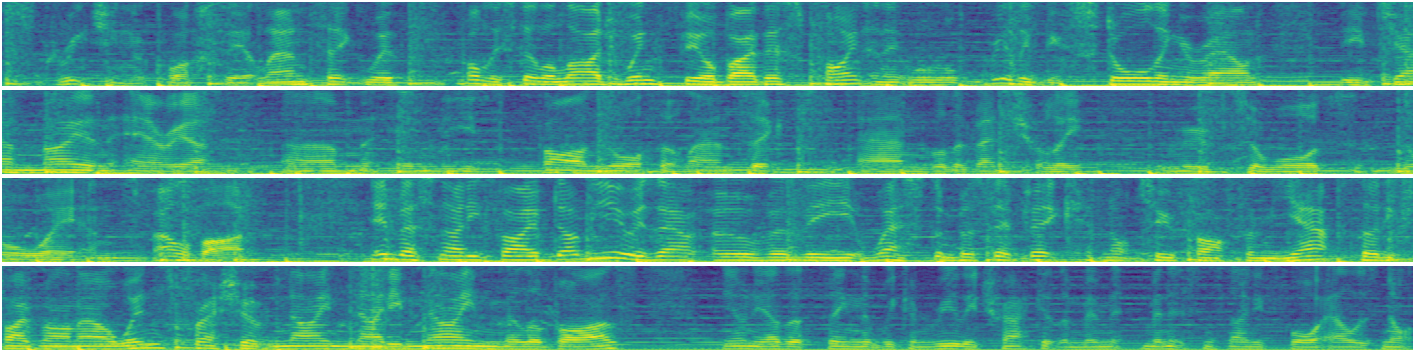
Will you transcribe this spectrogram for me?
screeching across the Atlantic with probably still a large wind field by this point, and it will really be stalling around the Jan Mayen area um, in the far North Atlantic and will eventually move towards Norway and Svalbard. Invest 95W is out over the Western Pacific, not too far from Yap, 35 mile an hour winds, pressure of 999 millibars. The only other thing that we can really track at the minute since 94L is not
